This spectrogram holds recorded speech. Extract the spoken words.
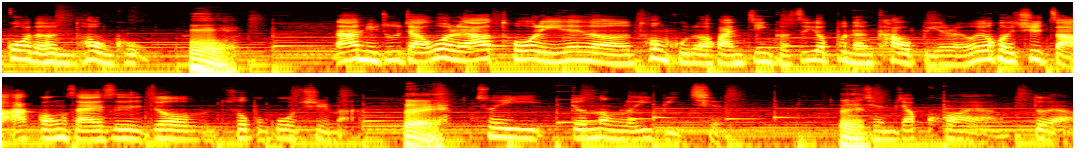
过得很痛苦。嗯，然后女主角为了要脱离那种痛苦的环境，可是又不能靠别人，又回去找阿公，实在是就说不过去嘛，对。所以就弄了一笔钱，对，钱比较快啊，对啊，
